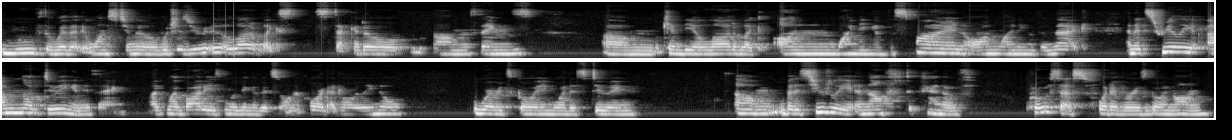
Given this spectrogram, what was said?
move the way that it wants to move, which is a lot of like staccato um, things. Um, can be a lot of like unwinding of the spine or unwinding of the neck. And it's really, I'm not doing anything. Like my body is moving of its own accord. I don't really know where it's going, what it's doing. Um, but it's usually enough to kind of process whatever is going on.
